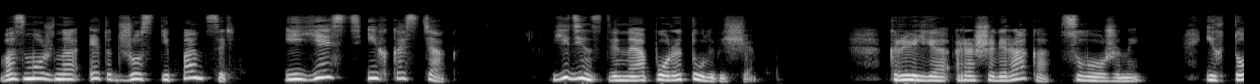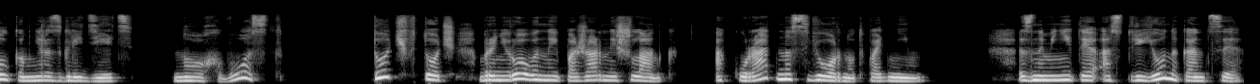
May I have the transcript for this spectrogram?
Возможно, этот жесткий панцирь и есть их костяк, единственная опора туловища. Крылья Рашаверака сложены, их толком не разглядеть, но хвост точь-в-точь точь бронированный пожарный шланг, аккуратно свернут под ним. Знаменитое острие на конце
